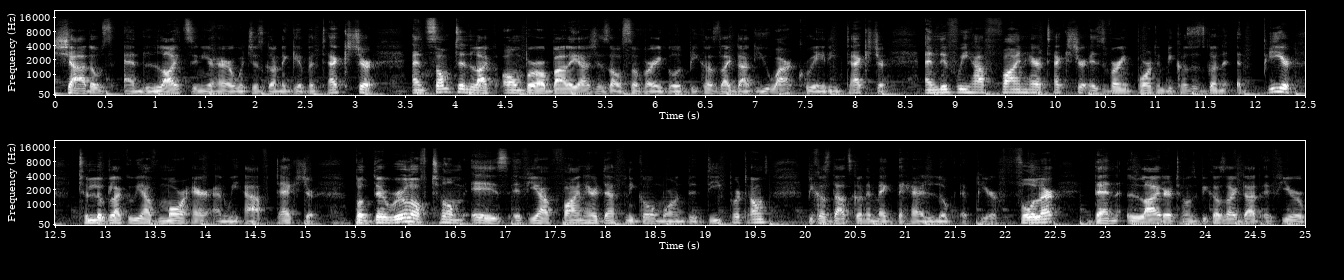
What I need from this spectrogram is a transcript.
shadows and lights in your hair which is going to give a texture. And something like ombre or balayage is also very good because like that you are creating texture. And if we have fine hair texture is very important because it's going to appear to look like we have more hair and we have texture. But the rule of thumb is if you have fine hair definitely go more on the deeper tones because that's going to make the hair look appear fuller than lighter tones because like that if you're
